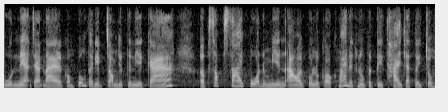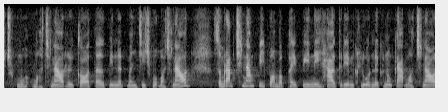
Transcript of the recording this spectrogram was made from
14នាក់ចាដែលកំពុងតែរៀបចំយុទ្ធនាការផ្សព្វផ្សាយព័ត៌មានឲ្យពលករខ្មែរនៅក្នុងប្រទេសថៃចាទៅចុះឈ្មោះបោះឆ្នោតឬក៏ទៅពិនិត្យបញ្ជីឈ្មោះបោះឆ្នោតសម្រាប់ឆ្នាំ2022នេះហើយត្រៀមខ្លួននៅក្នុងការបោះឆ្នោត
